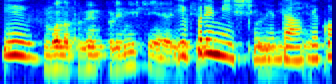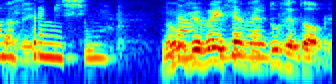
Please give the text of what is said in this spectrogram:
І, такі. Воно приміщення? як і в приміщенні, да, в якомусь показує. приміщенні. Ну, Да, живий це вже живий. дуже добре.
